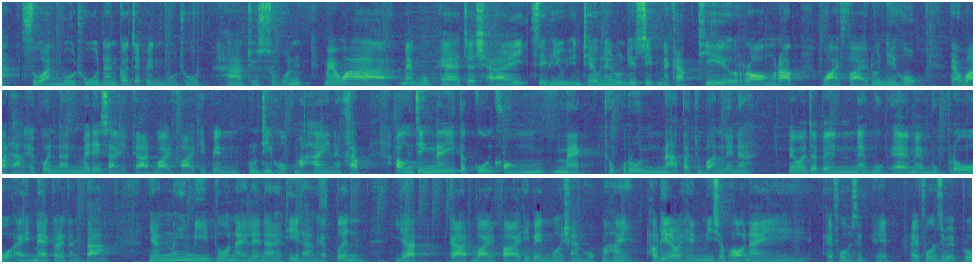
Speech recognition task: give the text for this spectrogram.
5 ส่วน Bluetooth นั้นก็จะเป็น Bluetooth 5.0 แม้ว่า MacBook Air จะใช้ CPU Intel ในรุ่นที่ 10 นะครับ ที่รองรับ Wi-Fi รุ่นที่ 6 แต่ว่าทาง Apple นั้นไม่ได้ใส่การ์ด Wi-Fi ที่เป็นรุ่นที่ 6 มาให้นะครับ เอาจริงในตระกูลของ Mac ทุกรุ่นณ ปัจจุบันเลยนะ ไม่ว่าจะเป็น MacBook Air MacBook Pro iMac อะไรต่างๆ ยังไม่มีตัวไหนเลยนะที่ทาง Apple ยัดการ์ด Wi-Fi ที่เป็นเวอร์ชัน6 มาให้ เท่าที่เราเห็นมีเฉพาะใน iPhone 11 iPhone 11 Pro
